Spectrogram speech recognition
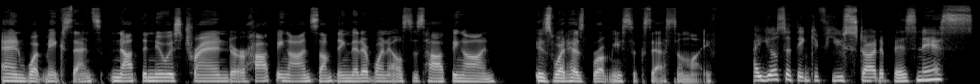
and what makes sense, not the newest trend or hopping on something that everyone else is hopping on, is what has brought me success in life. I also think if you start a business,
